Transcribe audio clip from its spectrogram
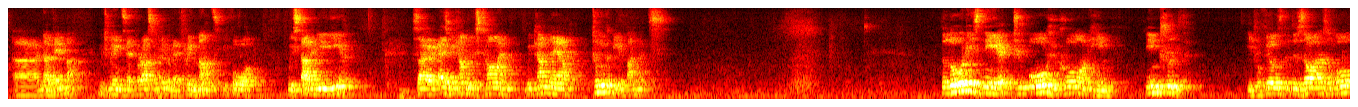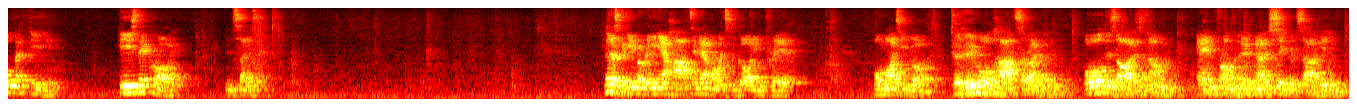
uh, November, which means that for us, we've got about three months before we start a new year. So as we come to this time, we come now to look at the abundance. The Lord is near to all who call on him in truth. He fulfills the desires of all that fear him, hears their cry, and saves them. Let us begin by bringing our hearts and our minds to God in prayer. Almighty God, to whom all hearts are open, all desires known, and from whom no secrets are hidden,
